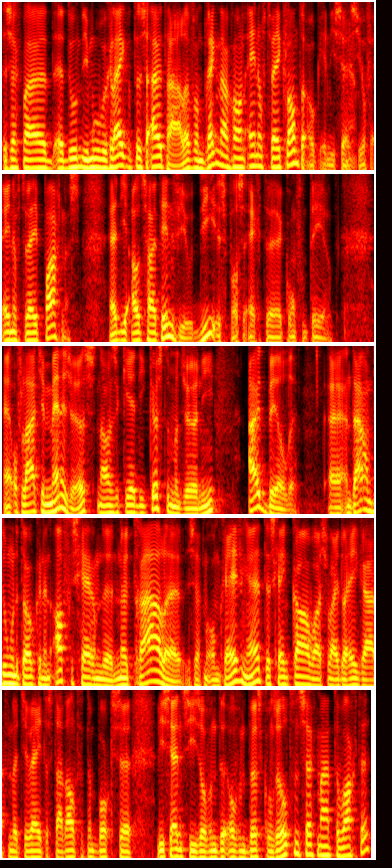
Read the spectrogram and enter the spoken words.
zeg maar, doen, die moeten we gelijk ertussen uithalen. Van, breng nou gewoon één of twee klanten ook in die sessie. Ja. Of één of twee partners. Die outside interview, die is pas echt confronterend. of laat je managers nou eens een keer die customer journey uitbeelden. Eh, en daarom doen we het ook in een afgeschermde, neutrale zeg maar, omgeving. Hè? Het is geen car wash waar je doorheen gaat en dat je weet, er staat altijd een box eh, licenties of een, of een bus consultant zeg maar, te wachten.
